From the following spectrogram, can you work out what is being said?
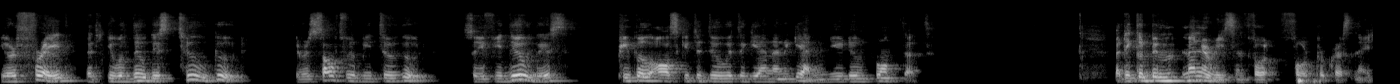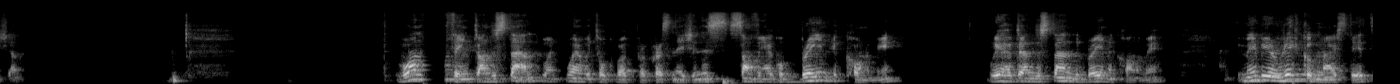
you're afraid that you will do this too good. The result will be too good. So if you do this, people ask you to do it again and again, and you don't want that. But it could be many reasons for, for procrastination. One thing to understand when, when we talk about procrastination is something I call brain economy. We have to understand the brain economy. Maybe recognized it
